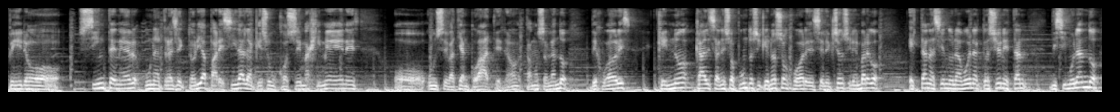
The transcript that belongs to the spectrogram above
pero sin tener una trayectoria parecida a la que es un José Jiménez o un Sebastián Coates, ¿no? Estamos hablando de jugadores que no calzan esos puntos y que no son jugadores de selección, sin embargo, están haciendo una buena actuación y están disimulando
